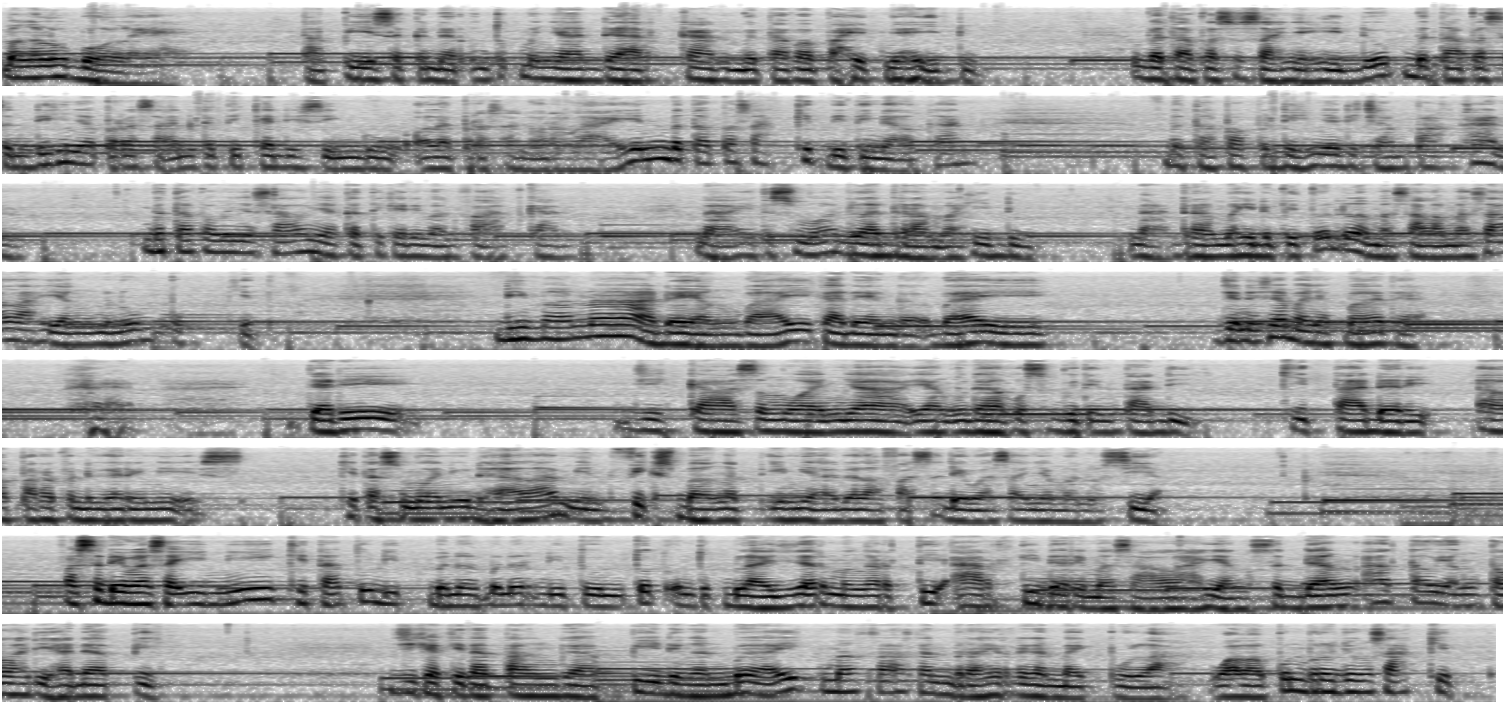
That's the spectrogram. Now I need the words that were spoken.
Mengeluh boleh, tapi sekedar untuk menyadarkan betapa pahitnya hidup betapa susahnya hidup, betapa sedihnya perasaan ketika disinggung oleh perasaan orang lain, betapa sakit ditinggalkan, betapa pedihnya dicampakkan, betapa menyesalnya ketika dimanfaatkan. Nah, itu semua adalah drama hidup. Nah, drama hidup itu adalah masalah-masalah yang menumpuk gitu. Di mana ada yang baik, ada yang gak baik. Jenisnya banyak banget ya. Jadi jika semuanya yang udah aku sebutin tadi kita dari uh, para pendengar ini kita semua ini udah alamin, fix banget ini adalah fase dewasanya manusia. Fase dewasa ini kita tuh di, benar-benar dituntut untuk belajar mengerti arti dari masalah yang sedang atau yang telah dihadapi. Jika kita tanggapi dengan baik, maka akan berakhir dengan baik pula, walaupun berujung sakit.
